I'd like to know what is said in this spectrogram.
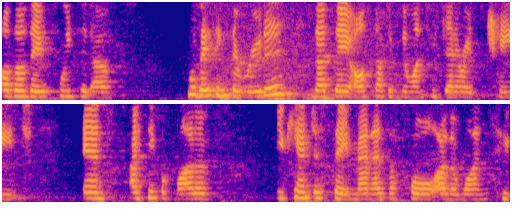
although they pointed out what they think the root is, that they also have to be the ones who generate the change. And I think a lot of you can't just say men as a whole are the ones who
